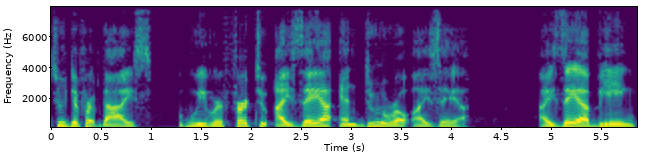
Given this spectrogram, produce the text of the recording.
two different guys. We refer to Isaiah and Deutero Isaiah. Isaiah being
